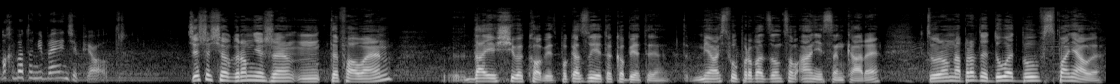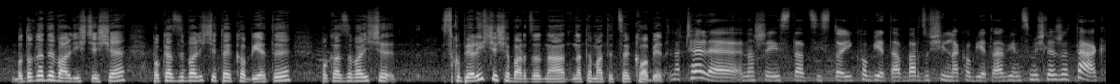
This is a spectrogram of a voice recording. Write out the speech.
no chyba to nie będzie Piotr. Cieszę się ogromnie, że mm, TVN daje siłę kobiet, pokazuje te kobiety. Miałaś współprowadzącą Anię Senkarę, którą naprawdę duet był wspaniały, bo dogadywaliście się, pokazywaliście te kobiety, pokazywaliście, skupialiście się bardzo na, na tematyce kobiet. Na czele naszej stacji stoi kobieta, bardzo silna kobieta, więc myślę, że tak.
